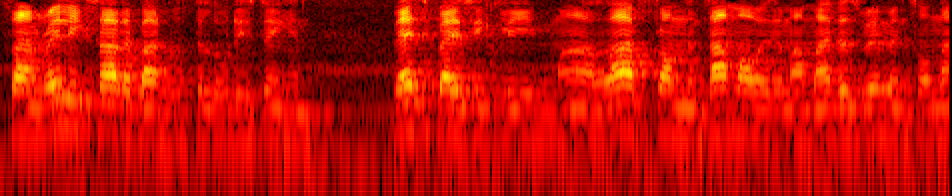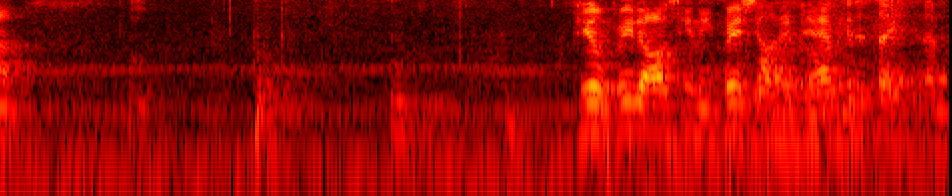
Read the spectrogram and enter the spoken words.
So I'm really excited about what the Lord is doing, and that's basically my life from the time I was in my mother's womb until now. Feel free to ask any questions Yeah, if you I was going to say, um,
